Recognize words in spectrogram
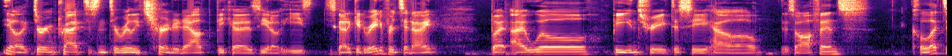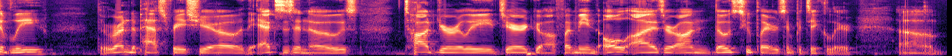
You know, like during practice and to really churn it out because you know he's he's got to get ready for tonight. But I will be intrigued to see how this offense collectively the run to pass ratio, the X's and O's, Todd Gurley, Jared Goff. I mean, all eyes are on those two players in particular, um,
